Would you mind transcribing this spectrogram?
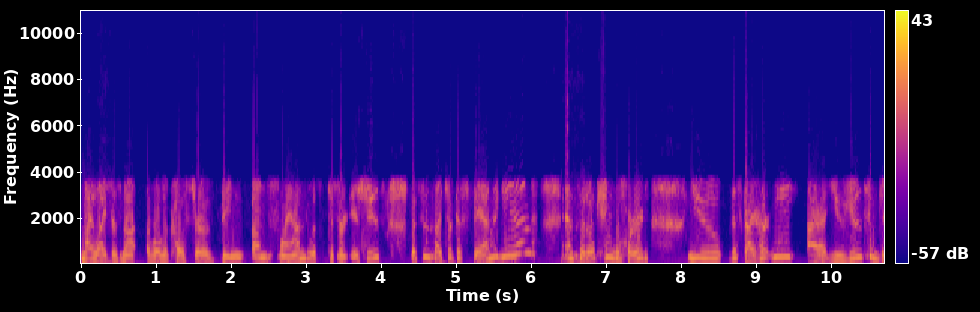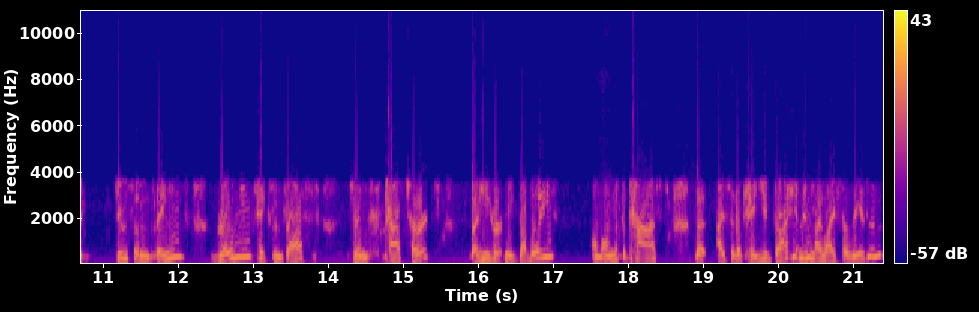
My life is not a roller coaster of being um, slammed with different issues. But since I took a stand again and said, "Okay, Lord, you this guy hurt me. Uh, you used him to do some things, grow me, take some dross from past hurt, but he hurt me doubly." Along with the past. But I said, okay, you brought him in my life for reasons.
